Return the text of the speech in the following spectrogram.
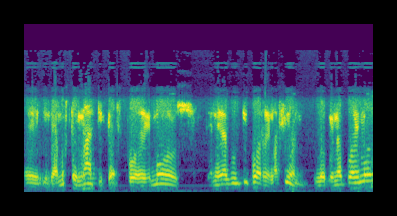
eh, digamos, temáticas podemos tener algún tipo de relación. Lo que no podemos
